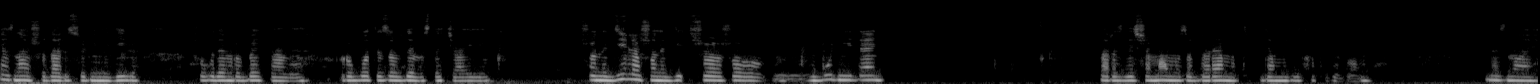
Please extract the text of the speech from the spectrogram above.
Я знаю, що далі сьогодні неділя, що будемо робити, але роботи завжди вистачає. Як що неділя, що, неді... що, що будній день. Зараз ще маму заберемо, то підемо їхати додому. Не знаю.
